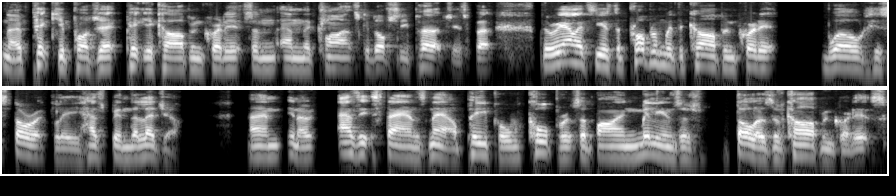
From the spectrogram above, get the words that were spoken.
know, pick your project, pick your carbon credits, and, and the clients could obviously purchase. But the reality is the problem with the carbon credit world historically has been the ledger. And you know, as it stands now, people, corporates are buying millions of dollars of carbon credits,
